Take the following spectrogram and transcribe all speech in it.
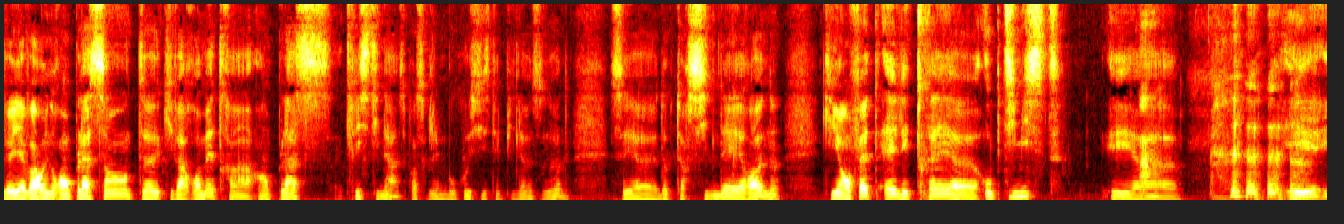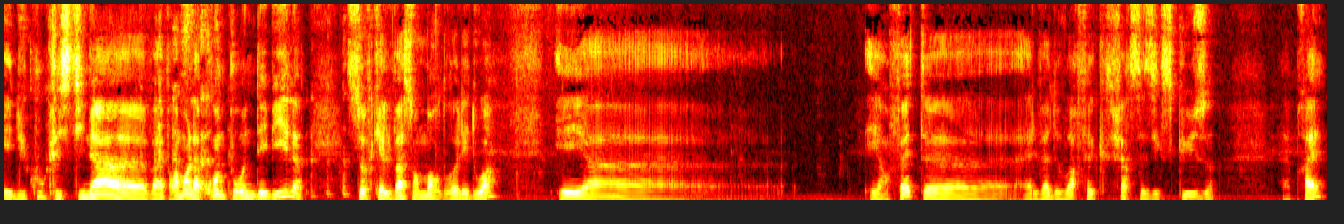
va y avoir une remplaçante qui va remettre à- en place Christina. C'est pour ça que j'aime beaucoup aussi cet épisode. C'est euh, Dr Sidney Heron qui en fait elle est très euh, optimiste et, euh, et, et du coup Christina euh, va vraiment la prendre pour une débile sauf qu'elle va s'en mordre les doigts. Et euh, et en fait euh, elle va devoir fa- faire ses excuses après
